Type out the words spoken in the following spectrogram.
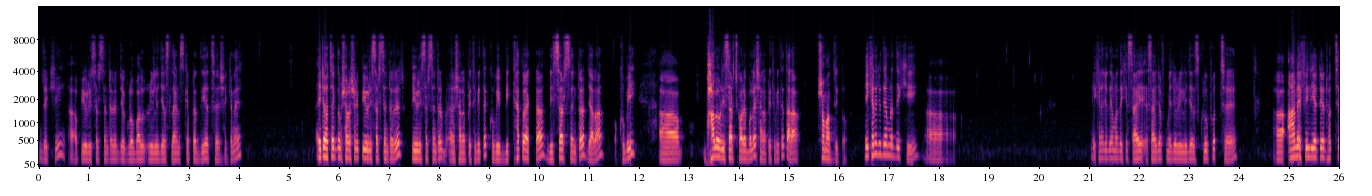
দেখি পিউ রিসার্চ সেন্টারের যে গ্লোবাল রিলিজিয়াস ল্যান্ডস্কেপটা দিয়েছে সেখানে, এটা হচ্ছে একদম সরাসরি পিউ রিসার্চ সেন্টারের পিউ রিসার্চ সেন্টার সারা পৃথিবীতে খুবই বিখ্যাত একটা রিসার্চ সেন্টার যারা খুবই ভালো রিসার্চ করে বলে সারা পৃথিবীতে তারা সমাদৃত। এখানে যদি আমরা দেখি এখানে যদি আমরা দেখি size of major religious group হচ্ছে আনএফিলিয়েটেড হচ্ছে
